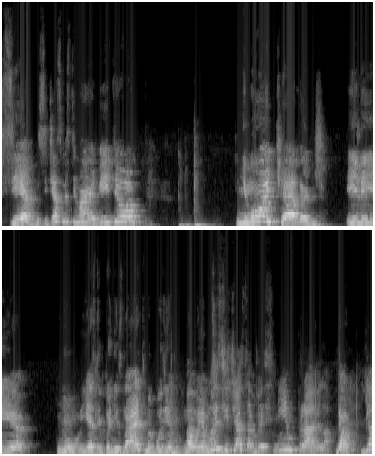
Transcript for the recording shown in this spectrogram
всем! Сейчас мы снимаем видео не мой челлендж. Или, ну, если кто не знает, мы будем на А моем мы теле- сейчас объясним правила. Да. Я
